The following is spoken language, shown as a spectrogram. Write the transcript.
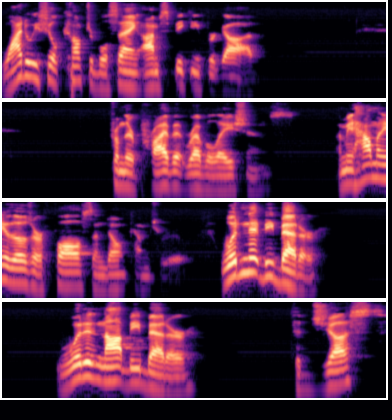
Why do we feel comfortable saying, I'm speaking for God? From their private revelations. I mean, how many of those are false and don't come true? Wouldn't it be better? Would it not be better to just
